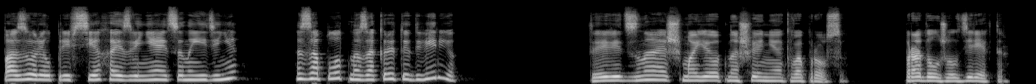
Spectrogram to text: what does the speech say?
Позорил при всех, а извиняется наедине? За плотно закрытой дверью? «Ты ведь знаешь мое отношение к вопросу», — продолжил директор.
